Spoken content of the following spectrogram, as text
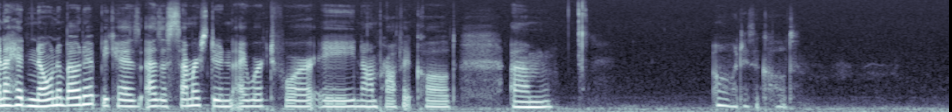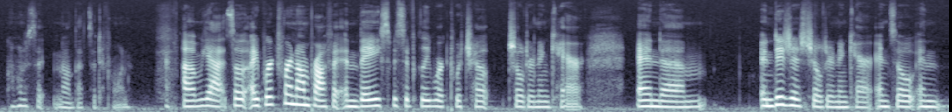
and I had known about it because as a summer student I worked for a nonprofit called um, oh what is it called? I want to say no, that's a different one. Um, yeah, so I worked for a nonprofit, and they specifically worked with chil- children in care, and um, Indigenous children in care, and so and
